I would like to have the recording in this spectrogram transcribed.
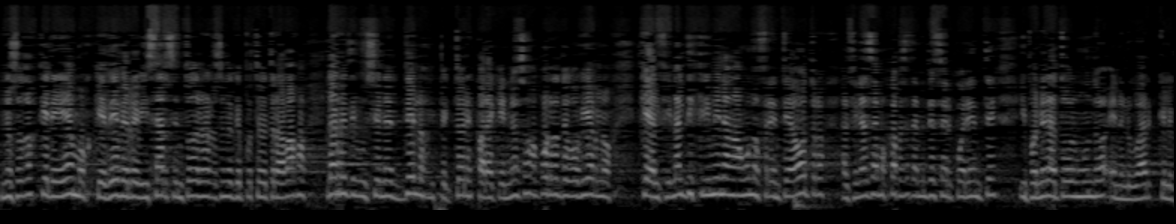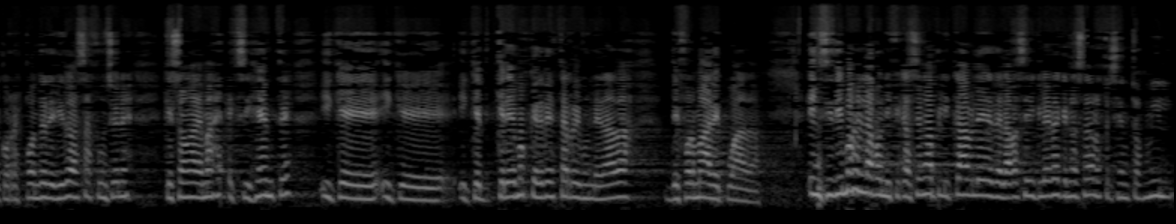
Nosotros creemos que debe revisarse en todas las relaciones de puestos de trabajo las retribuciones de los inspectores para que en esos acuerdos de gobierno que al final discriminan a uno frente a otro, al final seamos capaces también de ser coherentes y poner a todo el mundo en el lugar que le corresponde debido a esas funciones que son además exigentes y que, y que, y que creemos que deben estar remuneradas de forma adecuada. Incidimos en la bonificación aplicable de la base de Iclera que no sea de los 300.000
